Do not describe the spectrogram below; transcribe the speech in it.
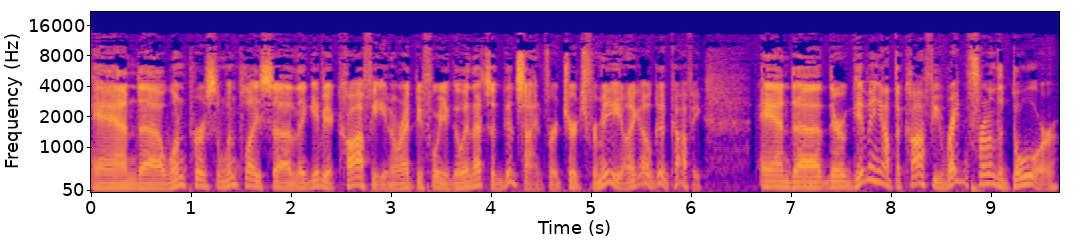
And uh, one person, one place, uh, they give you coffee, you know, right before you go in. That's a good sign for a church for me. like, oh, good coffee. And uh, they're giving out the coffee right in front of the door,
